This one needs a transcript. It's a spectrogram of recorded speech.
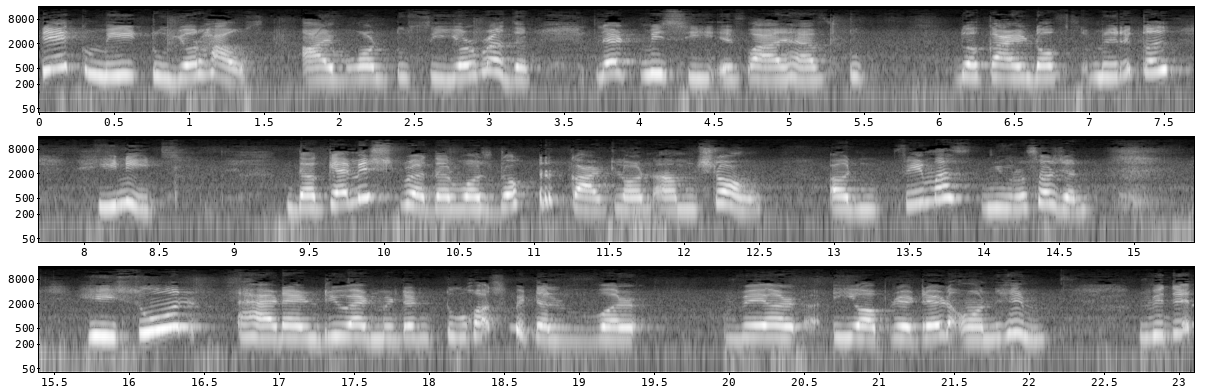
Take me to your house. I want to see your brother. Let me see if I have to the kind of miracle he needs. The chemist's brother was Dr. Carlton Armstrong, a famous neurosurgeon. He soon had Andrew admitted to hospital where, where he operated on him. Within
